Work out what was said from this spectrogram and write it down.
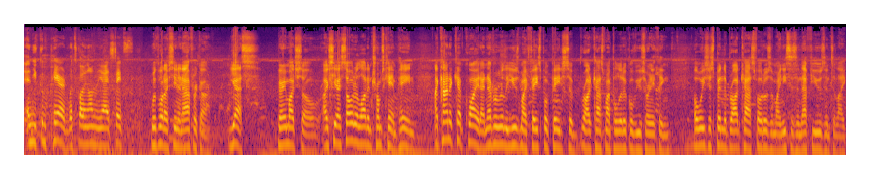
and you compared what's going on in the United States. with what I've seen in Africa. Yes, very much so. Actually, I saw it a lot in Trump's campaign. I kind of kept quiet. I never really used my Facebook page to broadcast my political views or anything. Always just been to broadcast photos of my nieces and nephews and to like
